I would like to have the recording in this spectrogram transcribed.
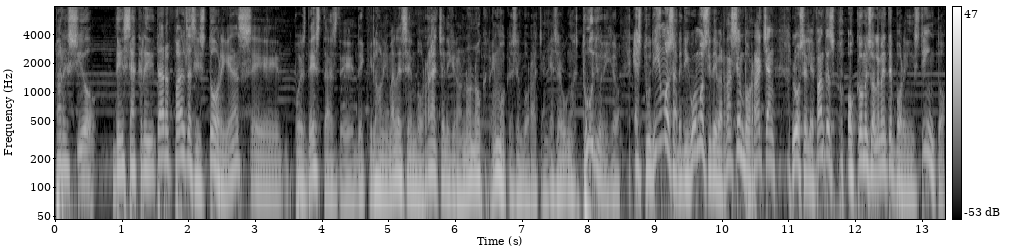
pareció desacreditar falsas historias, eh, pues de estas, de, que los animales se emborrachan. Dijeron, no, no creemos que se emborrachan, que hacer un estudio. Dijeron, estudiemos, averiguemos si de verdad se emborrachan los elefantes o comen solamente por instinto.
